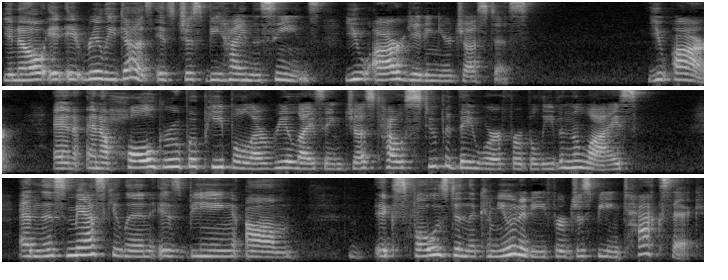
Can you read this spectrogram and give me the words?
You know, it, it really does. It's just behind the scenes. You are getting your justice. You are. And, and a whole group of people are realizing just how stupid they were for believing the lies. And this masculine is being um, exposed in the community for just being toxic.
